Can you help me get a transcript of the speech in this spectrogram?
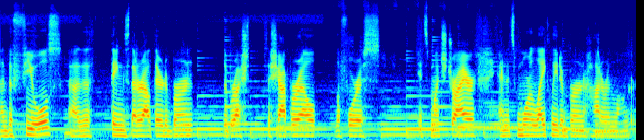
Uh, the fuels, uh, the things that are out there to burn, the brush, the chaparral, the forest, it's much drier and it's more likely to burn hotter and longer.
